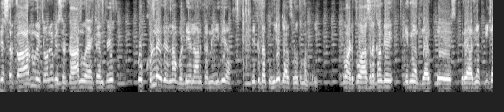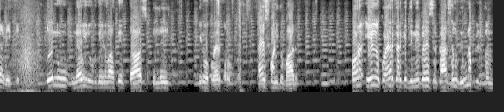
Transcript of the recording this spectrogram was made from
ਤੇ ਸਰਕਾਰ ਨੂੰ ਇਹ ਚਾਹੁੰਦੇ ਵੀ ਸਰਕਾਰ ਨੂੰ ਇਸ ਟਾਈਮ ਤੇ ਉਹ ਖੁੱਲੇ ਦਿਲ ਨਾਲ ਵੱਡੇ ਐਲਾਨ ਕਰਨੇ ਚਾਹੀਦੇ ਆ। ਇੱਕ ਤਾਂ ਤੁਸੀਂ ਇਹ ਜਲ ਸਰੋਤ ਮੰਤਰੀ, ਤੁਹਾਡੇ ਤੋਂ ਆਸ ਰੱਖਾਂਗੇ ਇਹਦੀਆਂ ਦਰਿਆ ਦੀਆਂ ਕ੍ਰਿਸ਼ਾਂ ਵੇਖ ਕੇ ਇਹਨੂੰ ਨਹਿਰੀ ਰੂਪ ਦੇਣ ਵਾਸਤੇ 10 ਕਿੱਲੇ ਇਹਨੂੰ ਅਕਵਾਇਰ ਕਰੋ। ਇਸ ਪਾਣੀ ਤੋਂ ਬਾਅਦ ਔਰ ਇਹ ਅਕਵਾਇਰ ਕਰਕੇ ਜਿੰਨੇ ਪੈਸੇ ਸਰਕਾਰ ਸਾਨੂੰ ਦੇਊ ਨਾ ਪੀੜਤਾਂ ਨੂੰ,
